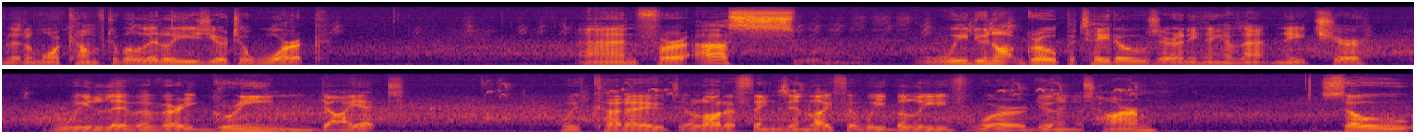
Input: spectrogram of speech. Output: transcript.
a little more comfortable, a little easier to work. And for us, we do not grow potatoes or anything of that nature. We live a very green diet. We've cut out a lot of things in life that we believed were doing us harm. So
